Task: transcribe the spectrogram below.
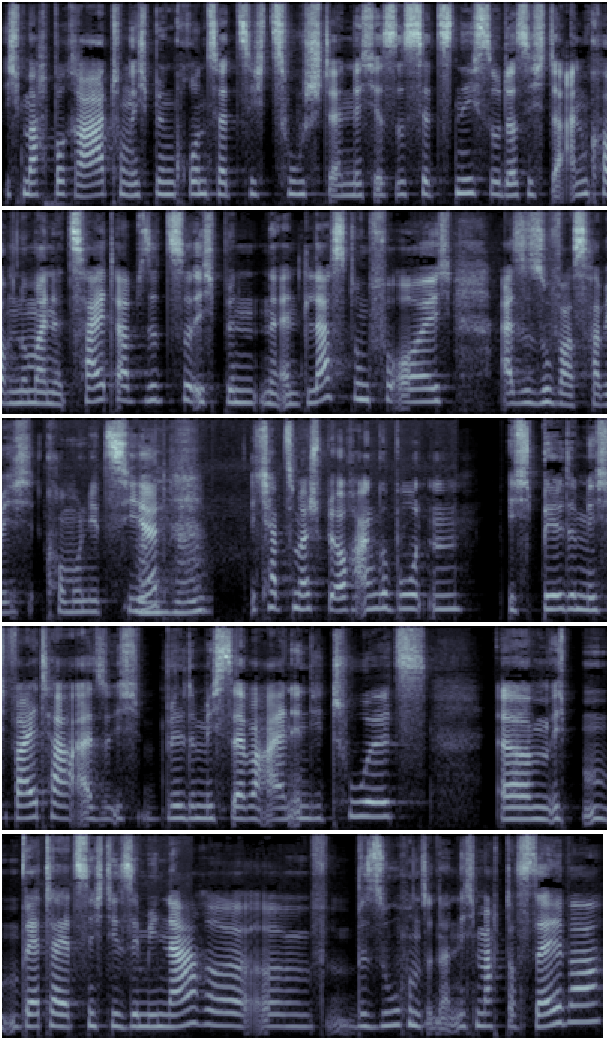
Ich mache Beratung. Ich bin grundsätzlich zuständig. Es ist jetzt nicht so, dass ich da ankomme, nur meine Zeit absitze. Ich bin eine Entlastung für euch. Also sowas habe ich kommuniziert. Mhm. Ich habe zum Beispiel auch angeboten, ich bilde mich weiter, also ich bilde mich selber ein in die Tools. Ähm, ich werde da jetzt nicht die Seminare äh, besuchen, sondern ich mache das selber.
